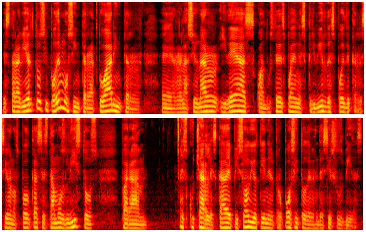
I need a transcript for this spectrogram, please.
estar abiertos y podemos interactuar, interrelacionar eh, ideas cuando ustedes pueden escribir después de que reciban los podcasts. Estamos listos para escucharles. Cada episodio tiene el propósito de bendecir sus vidas.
